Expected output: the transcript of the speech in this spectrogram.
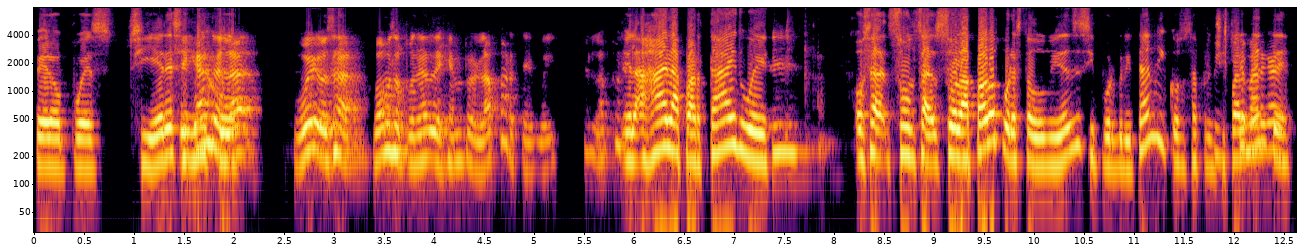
pero pues si eres el hijo... Güey, o sea, vamos a poner de ejemplo el apartheid, güey. El, ajá, el apartheid, güey. O sea, son solapado por estadounidenses y por británicos, o sea, principalmente.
